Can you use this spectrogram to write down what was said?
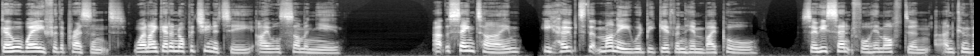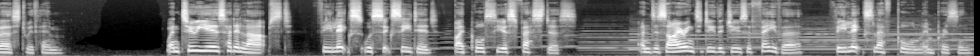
Go away for the present. When I get an opportunity, I will summon you. At the same time, he hoped that money would be given him by Paul, so he sent for him often and conversed with him. When two years had elapsed, Felix was succeeded by Porcius Festus, and desiring to do the Jews a favour, Felix left Paul in prison.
